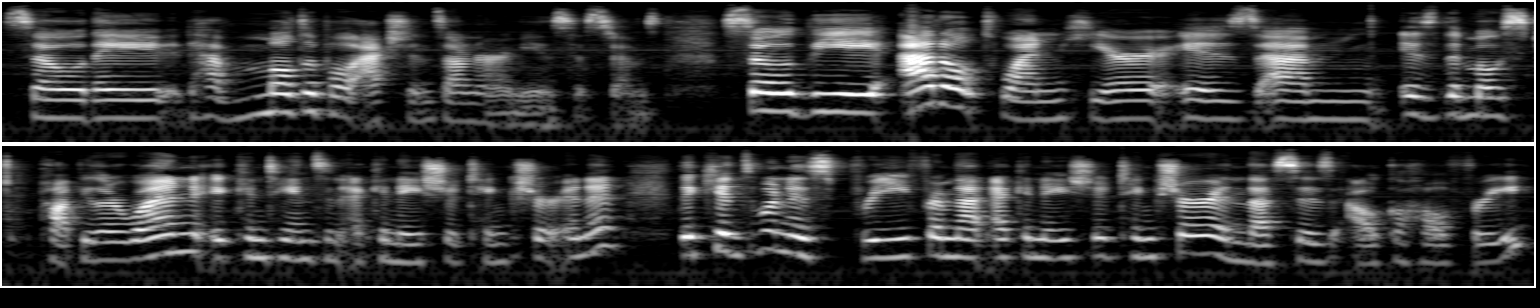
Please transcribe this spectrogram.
So they have multiple actions on our immune systems. So the adult one here is um, is the most popular one. It contains an echinacea tincture in it. The kids one is free from that echinacea tincture and thus is alcohol free.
